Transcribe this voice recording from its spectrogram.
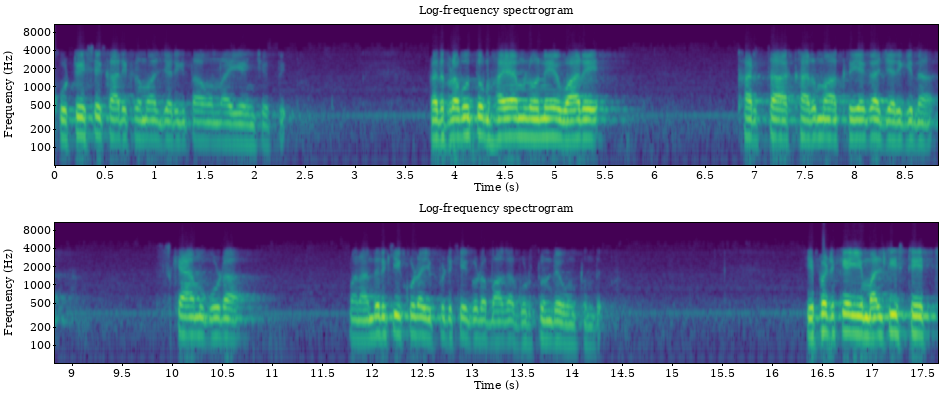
కొట్టేసే కార్యక్రమాలు జరుగుతూ ఉన్నాయి అని చెప్పి. గత ప్రభుత్వం హయాంలోనే వారే కర్త కర్మ క్రియగా జరిగిన స్కామ్ కూడా మనందరికీ కూడా ఇప్పటికీ కూడా బాగా గుర్తుండే ఉంటుంది. ఇప్పటికే ఈ మల్టీ స్టేట్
